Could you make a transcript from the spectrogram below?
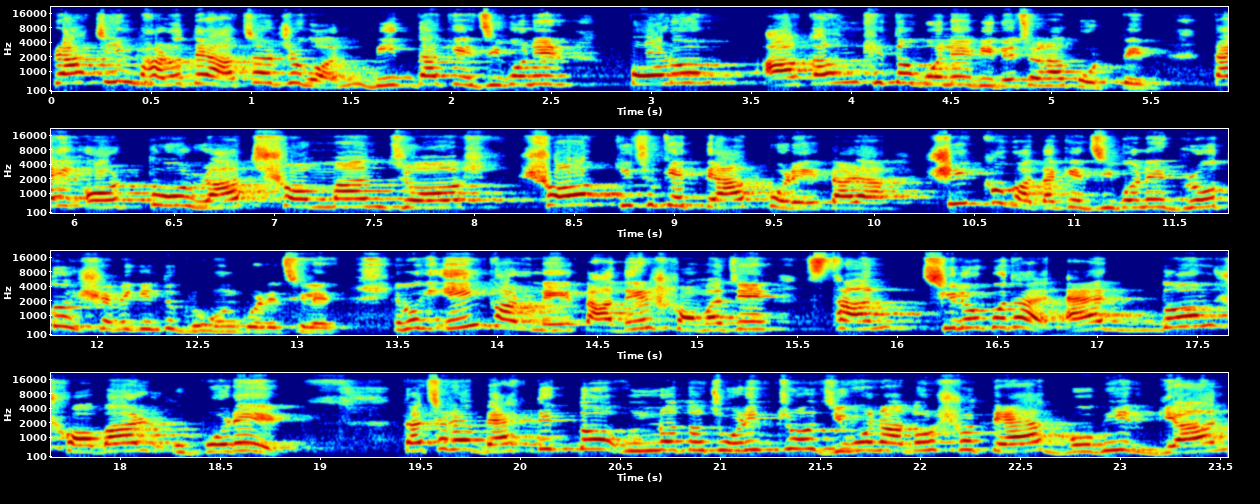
প্রাচীন ভারতে আচার্যগণ বিদ্যাকে জীবনের পরম আকাঙ্ক্ষিত বলে বিবেচনা করতেন। তাই অর্থ, রাজ সম্মান, যশ সব কিছুকে ত্যাগ করে তারা শিক্ষকতাকে জীবনের ব্রত হিসেবে কিন্তু গ্রহণ করেছিলেন। এবং এই কারণে তাদের সমাজে স্থান ছিল কোথায়? একদম সবার উপরে। তাছাড়া ব্যক্তিত্ব, উন্নত চরিত্র, জীবন আদর্শ, ত্যাগ, গভীর জ্ঞান।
